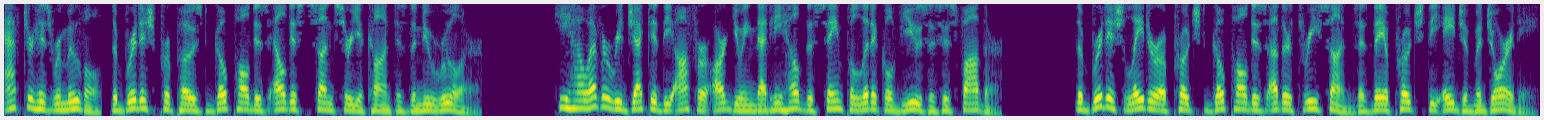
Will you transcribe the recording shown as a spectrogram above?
After his removal, the British proposed Gopaldas' eldest son Suryakant as the new ruler. He however rejected the offer arguing that he held the same political views as his father. The British later approached Gopaldas' other three sons as they approached the age of majority.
